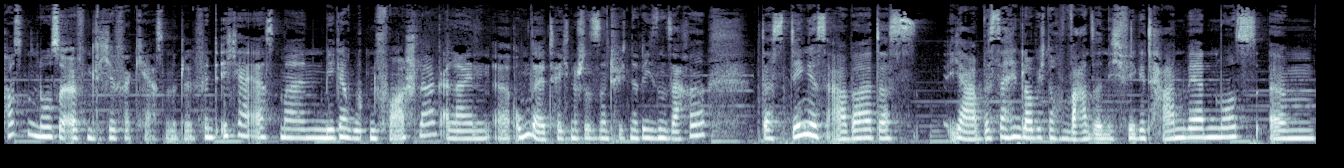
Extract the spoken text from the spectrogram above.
Kostenlose öffentliche Verkehrsmittel finde ich ja erstmal einen mega guten Vorschlag. Allein äh, umwelttechnisch ist es natürlich eine Riesensache. Das Ding ist aber, dass ja, bis dahin, glaube ich, noch wahnsinnig viel getan werden muss. Ähm,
